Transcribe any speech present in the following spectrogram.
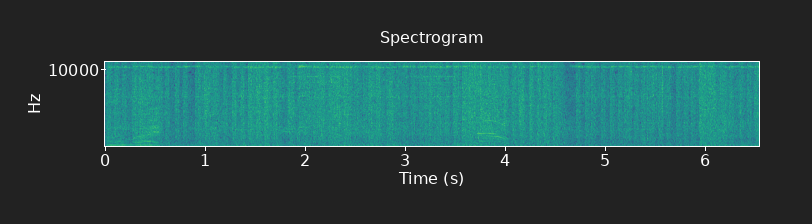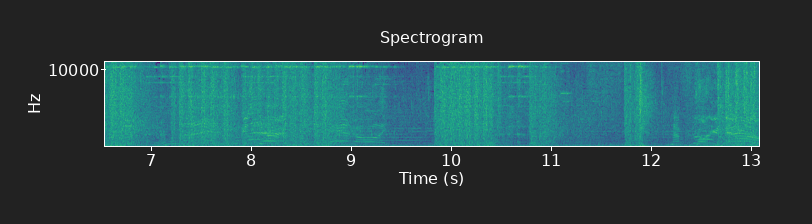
Oh, I'm right. Target down.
